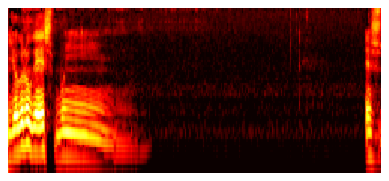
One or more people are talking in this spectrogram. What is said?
Y yo creo que es muy... Es,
